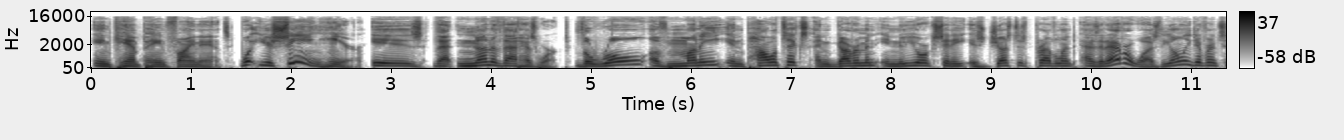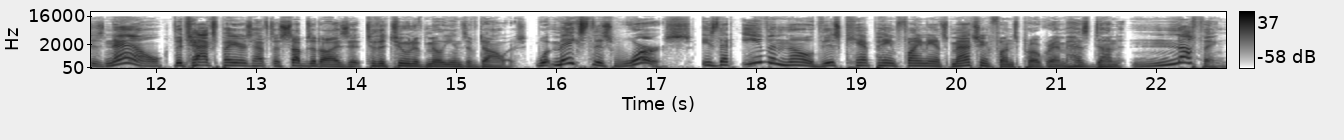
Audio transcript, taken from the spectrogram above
in campaign finance. What you're seeing here is that none of that has worked. The role of money in politics and government in New York City is just as prevalent as it ever was. The only difference is now the taxpayers have to subsidize it to the tune of millions of dollars. What makes this worse is that even though this campaign finance matching funds program has done nothing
